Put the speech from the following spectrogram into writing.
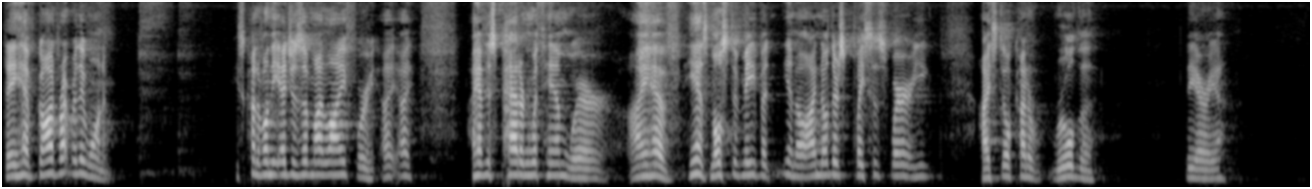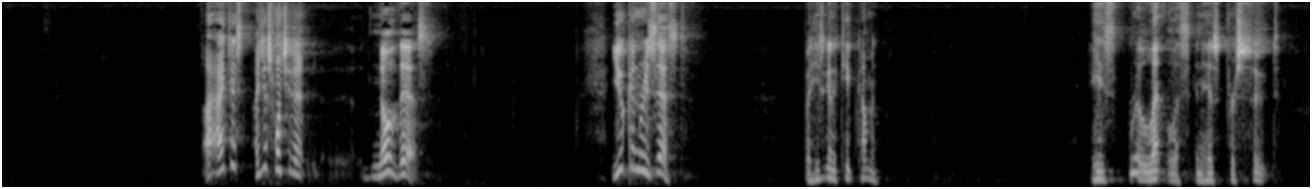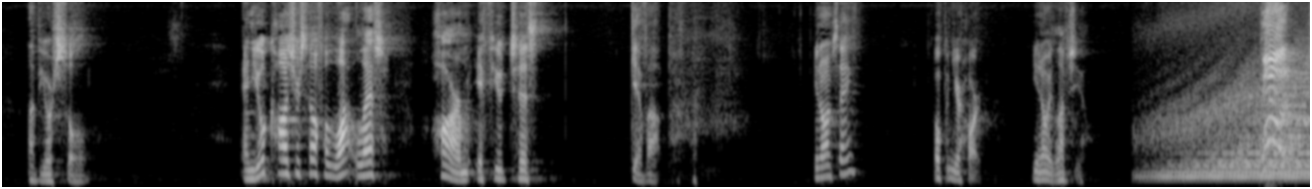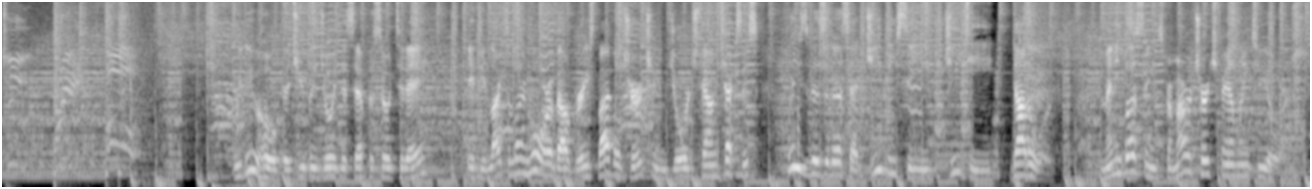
They have God right where they want him. He's kind of on the edges of my life where I, I, I have this pattern with him where I have, he has most of me, but, you know, I know there's places where he, I still kind of rule the, the area. I, I just, I just want you to know this. You can resist, but he's going to keep coming. He's relentless in his pursuit of your soul. And you'll cause yourself a lot less harm if you just give up. You know what I'm saying? Open your heart. You know He loves you. One, two, three, four. We do hope that you've enjoyed this episode today. If you'd like to learn more about Grace Bible Church in Georgetown, Texas, please visit us at gbcgt.org. Many blessings from our church family to yours.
